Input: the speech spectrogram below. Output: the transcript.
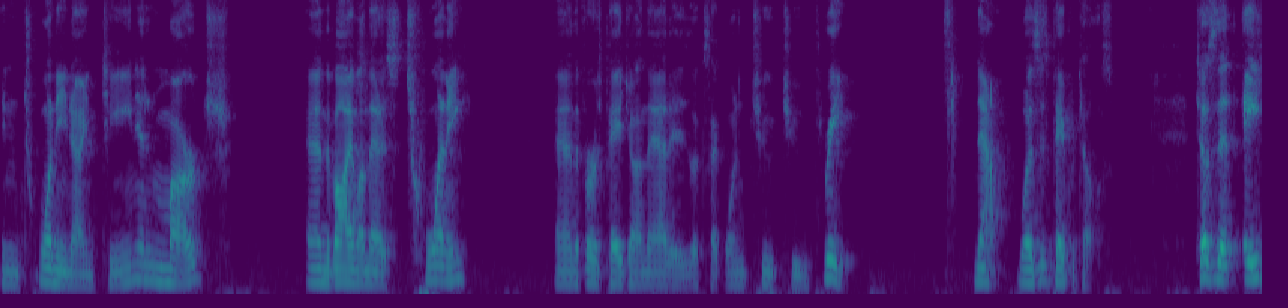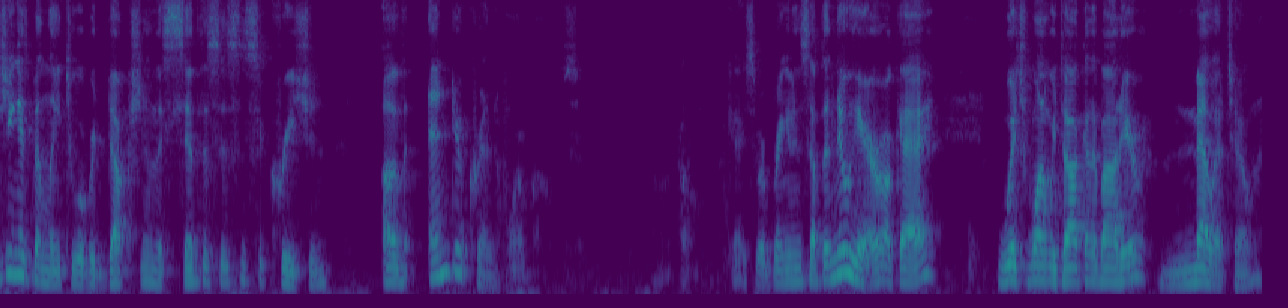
in 2019 in March. And the volume on that is 20. And the first page on that is looks like 1223. Now, what does this paper tell us? It tells us that aging has been linked to a reduction in the synthesis and secretion of endocrine hormones. Okay, so we're bringing in something new here, okay? Which one are we talking about here? Melatonin.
